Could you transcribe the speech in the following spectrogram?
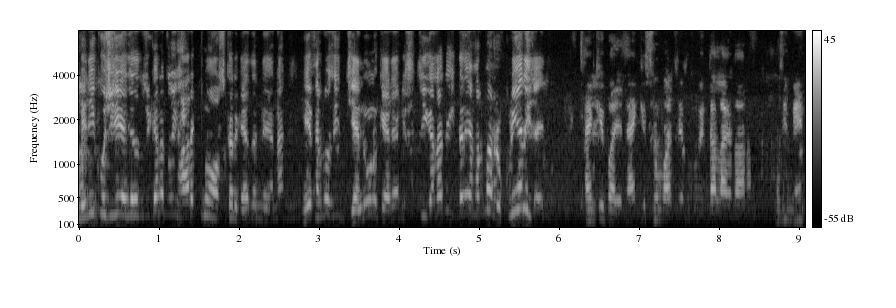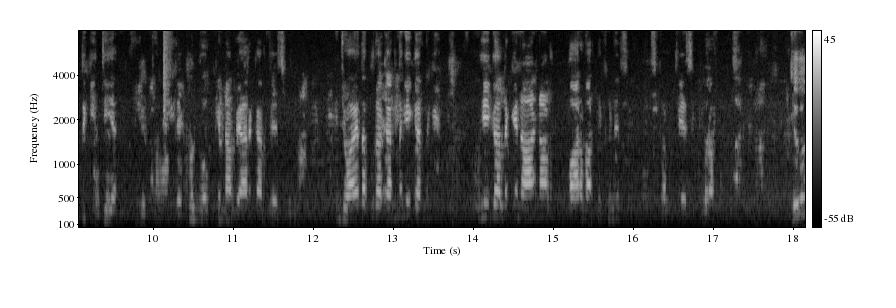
ਮੇਰੀ ਕੋਸ਼ਿਸ਼ ਇਹ ਹੈ ਜਦੋਂ ਤੁਸੀਂ ਕਹਿੰਦੇ ਤੁਸੀਂ ਹਰ ਇੱਕ ਨੂੰ ਆਸਕਰ ਕਹਿ ਦਿੰਦੇ ਆ ਨਾ ਇਹ ਫਿਲਮ ਅਸੀਂ ਜੈਨੂਨ ਕਹਿ ਰਹੇ ਆ ਵੀ ਸੱਚੀ ਗੱਲ ਹੈ ਤੇ ਇਦਾਂ ਦੀਆਂ ਫਿਲਮਾਂ ਰੁਕਣੀਆਂ ਨਹੀਂ ਚਾਹੀਦੀਆਂ। ਥੈਂਕ ਯੂ ਭਾਜੀ ਥੈਂਕ ਯੂ ਸੋ ਮਚ ਤੁਹਾਨੂੰ ਇਦਾਂ ਲੱਗਦਾ ਨਾ, ਅਸੀਂ ਮਿਹਨਤ ਕੀਤੀ ਹੈ ਹੁਣ ਦੇਖੋ ਲੋਕ ਕਿੰਨਾ ਪਿਆਰ ਕਰਦੇ ਸੀ। ਇੰਜੋਏ ਤਾਂ ਪੂਰਾ ਕਰਨਗੇ ਕਰਨਗੇ। ਉਹੀ ਗੱਲ ਕਿ ਨਾਲ ਨਾਲ ਵਾਰ-ਵਾਰ ਲਿਖਣੇ ਸੀ। ਉਸ ਕਰਕੇ ਅਸੀਂ ਪੂਰਾ focus ਜਦੋਂ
